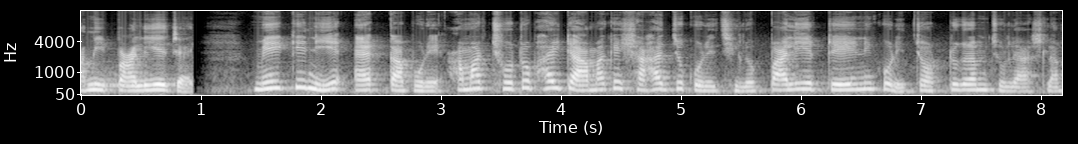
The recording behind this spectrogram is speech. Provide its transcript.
আমি পালিয়ে যাই। মেয়েকে নিয়ে এক কাপড়ে আমার ছোট ভাইটা আমাকে সাহায্য করেছিল। পালিয়ে ট্রেনে করে চট্টগ্রাম চলে আসলাম।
